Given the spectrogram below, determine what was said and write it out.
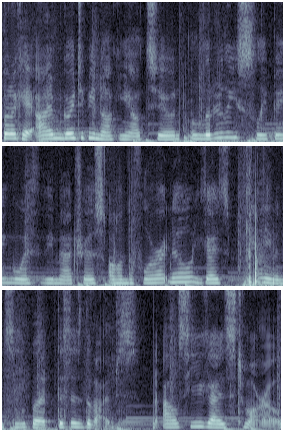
But okay, I'm going to be knocking out soon. Literally sleeping with the mattress on the floor right now. You guys can't even see, but this is the vibes. I'll see you guys tomorrow.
